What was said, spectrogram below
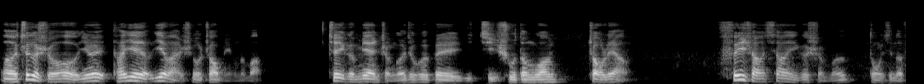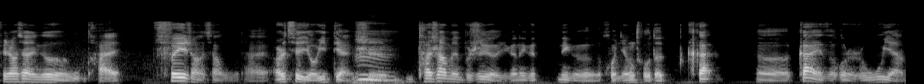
呃，这个时候，因为它夜夜晚是有照明的嘛，这个面整个就会被几束灯光照亮，非常像一个什么东西呢？非常像一个舞台，非常像舞台。而且有一点是，它上面不是有一个那个那个混凝土的盖呃盖子或者是屋檐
